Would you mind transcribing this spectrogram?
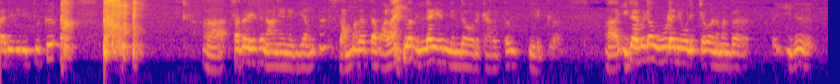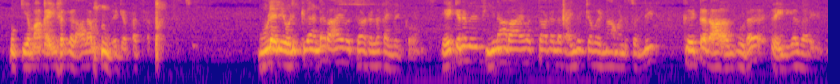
வரி விதிப்புக்கு சர்வதேச நாணய நிதியம் சம்மதத்தை வழங்கவில்லை என்கின்ற ஒரு கருத்தும் இருக்கிறது. இதை விட ஊழலை ஒழிக்க வேண்டும் என்ற இது முக்கியமாக இவர்களால் முன்வைக்கப்பட்டது. ஊழலை ஒழிக்கலாண்ட ராயவத்தாக்களில் கை வைக்கணும் ஏற்கனவே சீனா ராயவத்தாக்களில் கை வைக்க வேண்டாம் என்று சொல்லி கேட்டதாலும் கூட செய்திகள் வருகின்றன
